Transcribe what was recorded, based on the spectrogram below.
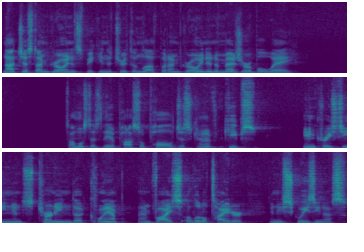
Not just I'm growing and speaking the truth in love, but I'm growing in a measurable way. It's almost as the Apostle Paul just kind of keeps increasing and turning the clamp and vice a little tighter, and he's squeezing us.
